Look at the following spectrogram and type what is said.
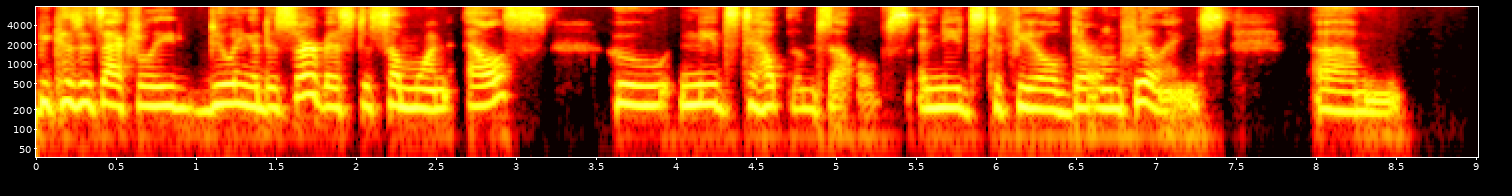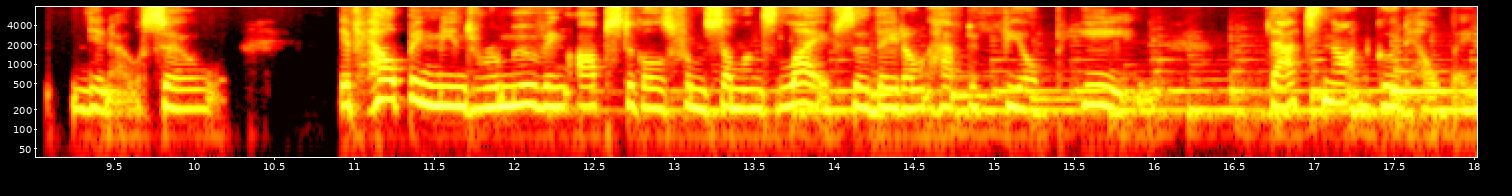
because it's actually doing a disservice to someone else who needs to help themselves and needs to feel their own feelings. Um, you know, so if helping means removing obstacles from someone's life so they don't have to feel pain, that's not good helping.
